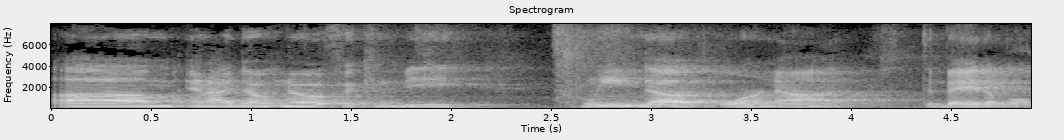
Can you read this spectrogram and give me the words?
um, and I don't know if it can be cleaned up or not. Debatable.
